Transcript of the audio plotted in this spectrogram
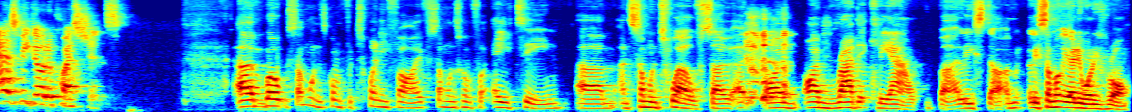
as we go to questions. Um, well, someone's gone for 25, someone's gone for 18, um, and someone 12. So uh, I'm, I'm radically out, but at least uh, at least I'm not the only one who's wrong.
